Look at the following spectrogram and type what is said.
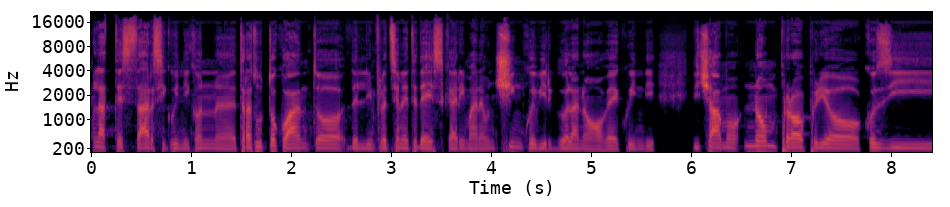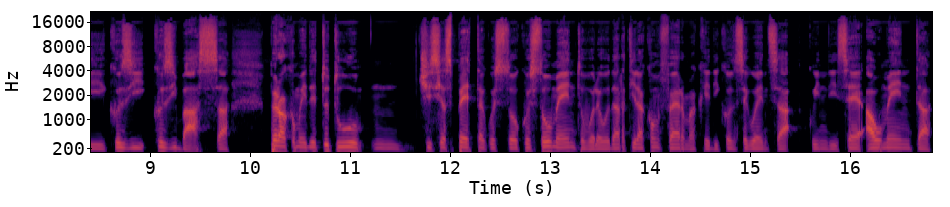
l'attestarsi quindi con eh, tra tutto quanto dell'inflazione tedesca rimane un 5,9 quindi diciamo non proprio così, così, così bassa però come hai detto tu mh, ci si aspetta questo, questo aumento volevo darti la conferma che di conseguenza quindi se aumenta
